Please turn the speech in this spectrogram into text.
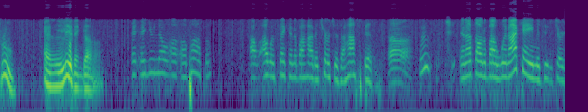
true and living God. And, and you know, uh, Apostle, I, I was thinking about how the church is a hospital. Mm. And I thought about when I came into the church,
